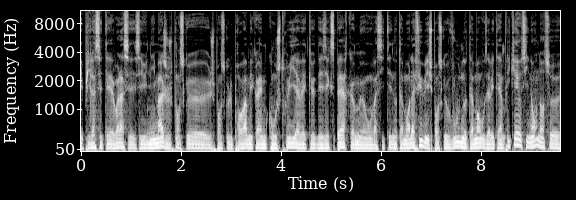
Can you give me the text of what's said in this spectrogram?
et puis là, c'était voilà, c'est une image. Je pense que je pense que le programme est quand même construit avec des experts comme on va citer notamment la FUB. Et je pense que vous, notamment, vous avez été impliqué aussi, non, dans ce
